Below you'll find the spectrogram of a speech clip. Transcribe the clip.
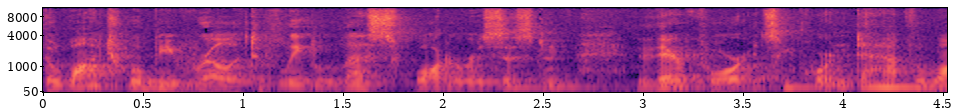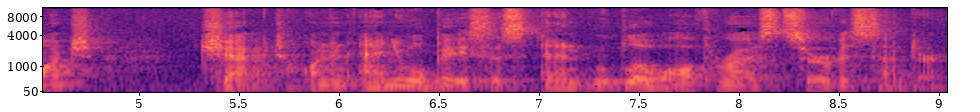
the watch will be relatively less water resistant. Therefore, it's important to have the watch checked on an annual basis at an Hublot authorized service center.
